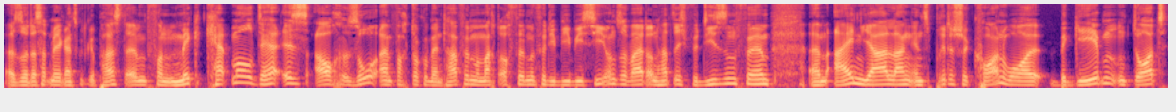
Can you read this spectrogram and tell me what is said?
Also das hat mir ganz gut gepasst. Ähm, von Mick Catmull, der ist auch so einfach Dokumentarfilme, macht auch Filme für die BBC und so weiter und hat sich für diesen Film ähm, ein Jahr lang ins britische Cornwall begeben und dort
